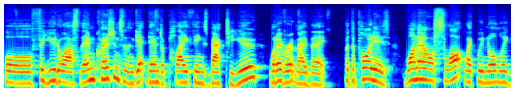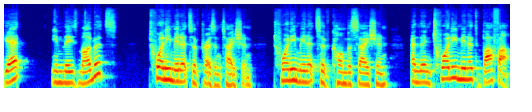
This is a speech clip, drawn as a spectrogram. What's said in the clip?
or for you to ask them questions and then get them to play things back to you, whatever it may be. But the point is, one hour slot like we normally get in these moments, 20 minutes of presentation, 20 minutes of conversation, and then 20 minutes buffer,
